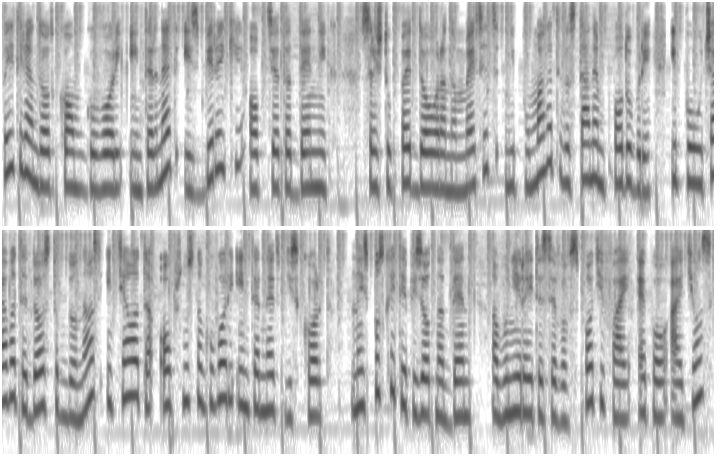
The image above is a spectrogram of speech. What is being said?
patreon.com говори интернет, избирайки опцията Денник. Срещу 5 долара на месец ни помагате да станем по-добри и получавате достъп до нас и цялата общност на Говори интернет в Дискорд. Не изпускайте епизод на ден, абонирайте се в Spotify, Apple iTunes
